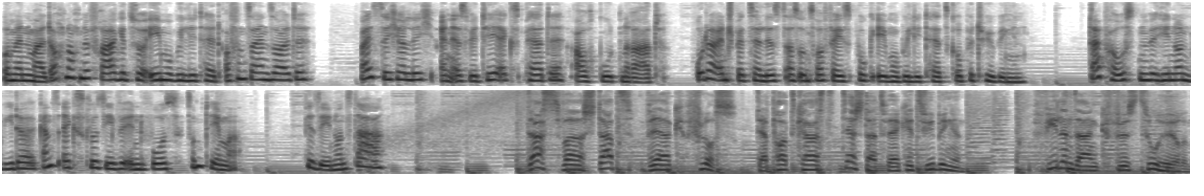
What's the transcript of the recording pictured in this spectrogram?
Und wenn mal doch noch eine Frage zur E-Mobilität offen sein sollte, weiß sicherlich ein SWT-Experte auch guten Rat. Oder ein Spezialist aus unserer Facebook E-Mobilitätsgruppe Tübingen. Da posten wir hin und wieder ganz exklusive Infos zum Thema. Wir sehen uns da. Das war Stadt, Werk, Fluss, der Podcast der Stadtwerke Tübingen. Vielen Dank fürs Zuhören.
